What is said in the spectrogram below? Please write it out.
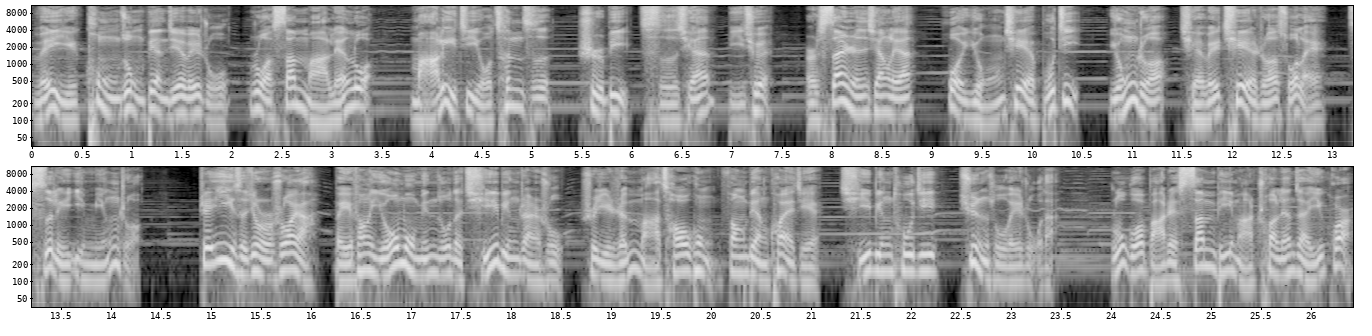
唯以控纵便捷为主。若三马联络，马力既有参差，势必此前比却；而三人相连，或勇怯不济，勇者且为怯者所累，此理亦明者。这意思就是说呀，北方游牧民族的骑兵战术是以人马操控方便快捷、骑兵突击迅速为主的。如果把这三匹马串联在一块儿，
